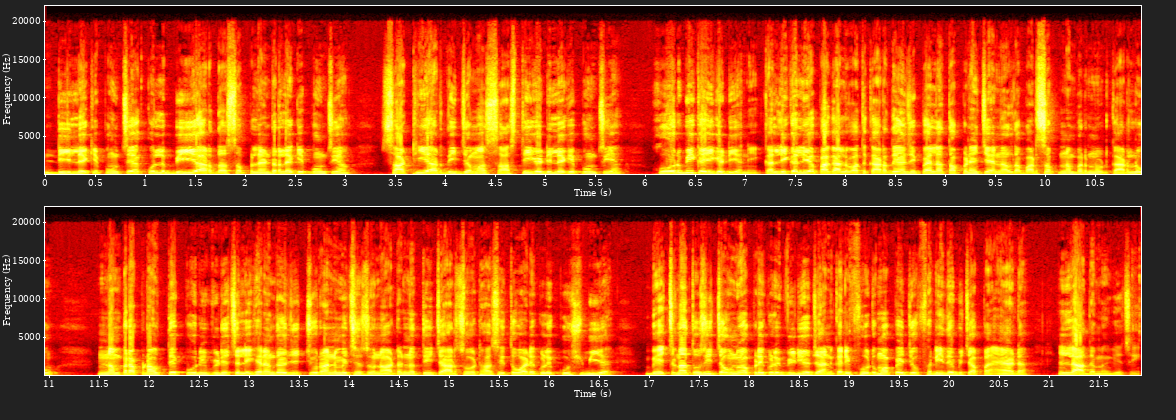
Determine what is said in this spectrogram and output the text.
ਡੀਲ ਲੈ ਕੇ ਪਹੁੰਚੇ ਹਾਂ। ਕੁੱਲ 20000 ਦਾ ਸਪਲੈਂਡਰ ਲੈ ਕੇ ਪਹੁੰਚੇ ਹਾਂ। 60000 ਦੀ ਜਮਾ ਸਸਤੀ ਗੱਡੀ ਲੈ ਕੇ ਪਹੁੰਚੇ ਹਾਂ। ਹੋਰ ਵੀ ਕਈ ਗੱਡੀਆਂ ਨੇ। ਕੱਲੀ ਕੱਲੀ ਆਪਾਂ ਗੱਲਬਾਤ ਕਰਦੇ ਹਾਂ ਜੀ। ਪਹਿਲਾਂ ਤਾਂ ਆਪਣੇ ਚੈਨਲ ਦਾ WhatsApp ਨੰਬਰ ਨੋਟ ਕਰ ਲਓ। ਨੰਬਰ ਆਪਣਾ ਉੱਤੇ ਪੂਰੀ ਵੀਡੀਓ 'ਚ ਲਿਖਿਆ ਰਹਿੰਦਾ ਜੀ 9469299488 ਤੁਹਾਡੇ ਕੋਲੇ ਕੁਝ ਵੀ ਹੈ। ਵੇਚਣਾ ਤੁਸੀਂ ਚਾਹੁੰਦੇ ਹੋ, ਆਪਣੇ ਕੋਲੇ ਵੀਡੀਓ ਜਾਣਕਾਰੀ ਫੋਟੋਆਂ ਭੇਜੋ ਫਰੀ ਦੇ ਵਿੱਚ ਆਪਾਂ ਐਡ ਲਾ ਦੇਵਾਂਗੇ ਜੀ।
